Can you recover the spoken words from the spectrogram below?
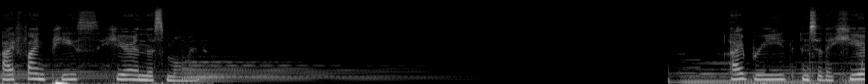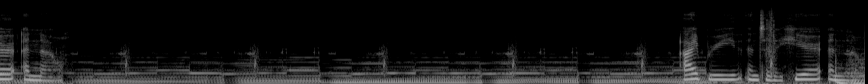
I find peace here in this moment. I breathe into the here and now. I breathe into the here and now.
